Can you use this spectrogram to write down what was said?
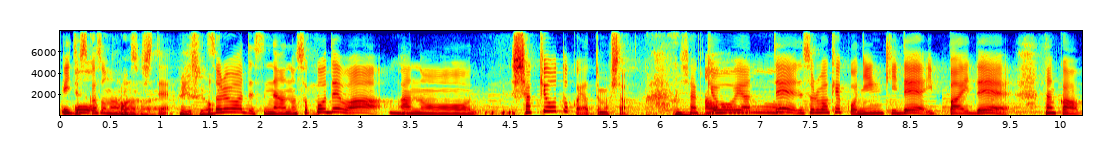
いいですか？お。その話して、はいはい、い。いですよ。それはですねあのそこでは、うん。あの写経とかやってました。うん。写経をやってでそれは結構人気でいっぱいでなんか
